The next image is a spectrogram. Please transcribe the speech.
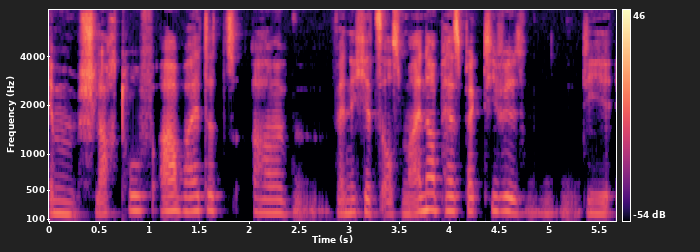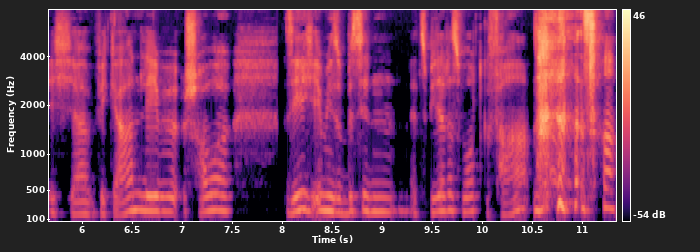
im Schlachthof arbeitet. Äh, wenn ich jetzt aus meiner Perspektive, die ich ja vegan lebe, schaue, sehe ich irgendwie so ein bisschen jetzt wieder das Wort Gefahr, also,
